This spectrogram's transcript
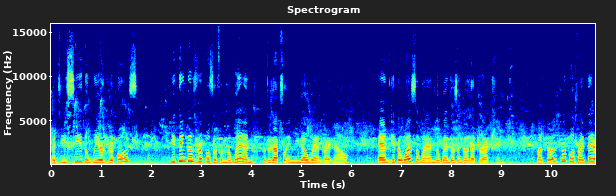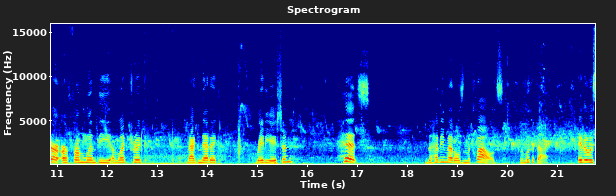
But do you see the weird ripples? You think those ripples are from the wind, but there's absolutely no wind right now. And if it was the wind, the wind doesn't go that direction. But those ripples right there are from when the electric magnetic radiation hits the heavy metals in the clouds. And look at that. If it was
